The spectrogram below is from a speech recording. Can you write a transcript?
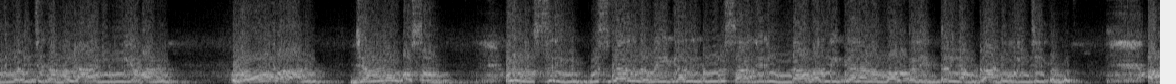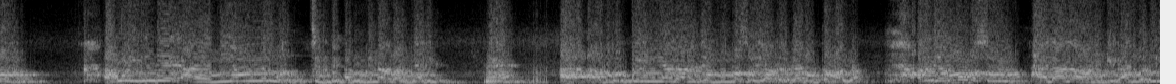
അനുവദിച്ച് തന്ന ഒരു ആനുകൂല്യമാണ് ഒരു ഓഫറാണ് ജമ്മും കസറും ഒരു മുസ്ലിം നിസ്കാരം നിർവഹിക്കാതിരിക്കുന്ന ഒരു സാഹചര്യം ഉണ്ടാവാതിരിക്കാനാണ് അള്ളാഹുത്തല ഇത്രയും നമുക്ക് ആനുകൂല്യം ചെയ്തത്. അപ്പം അപ്പോൾ ഇതിന്റെ നിയമങ്ങൾ കുറച്ചുണ്ട്. അതുകൊണ്ട് ഞാൻ പറഞ്ഞാൽ ഏഹ് അത് ഒത്തിണങ്ങിയാലാണ് ജമ്മും കസറും യാത്രക്കാരൻ ഉത്തമാവുക അപ്പൊ ജമ്മും കസറും ഹലാലാവണമെങ്കിൽ അനുവദനീയം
